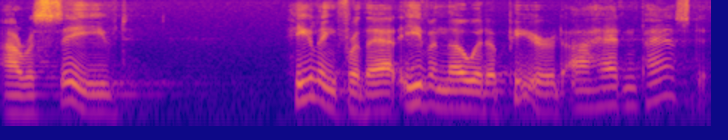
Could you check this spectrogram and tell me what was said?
I received healing for that, even though it appeared I hadn't passed it.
